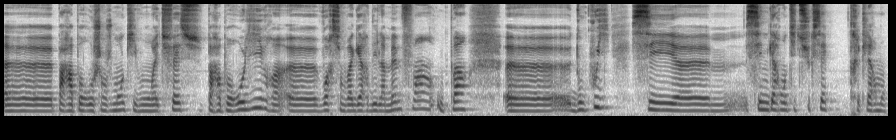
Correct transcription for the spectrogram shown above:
euh, par rapport aux changements qui vont être faits par rapport au livre, euh, voir si on va garder la même fin ou pas. Euh, donc oui, c'est c'est une garantie de succès très clairement.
